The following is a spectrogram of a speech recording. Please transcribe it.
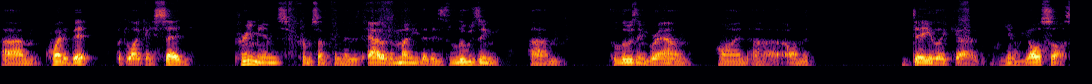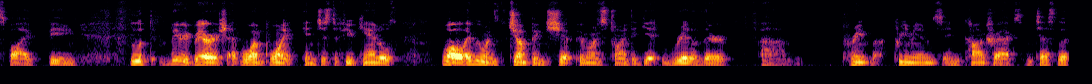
um, quite a bit, but like I said, premiums from something that is out of the money that is losing um, losing ground on uh, on the day like uh, you know you all saw SPY being looked very bearish at one point in just a few candles while everyone's jumping ship. Everyone's trying to get rid of their um, pre premiums and contracts in Tesla.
